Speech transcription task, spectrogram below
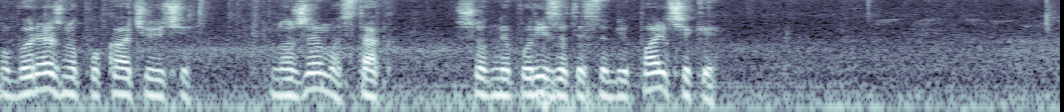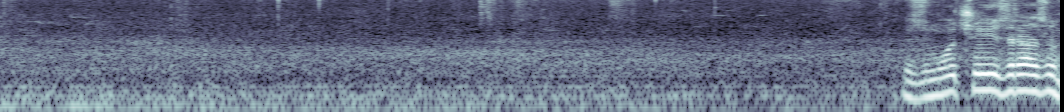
Обережно покачуючи ножем ось так, щоб не порізати собі пальчики. Змочую зразу.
